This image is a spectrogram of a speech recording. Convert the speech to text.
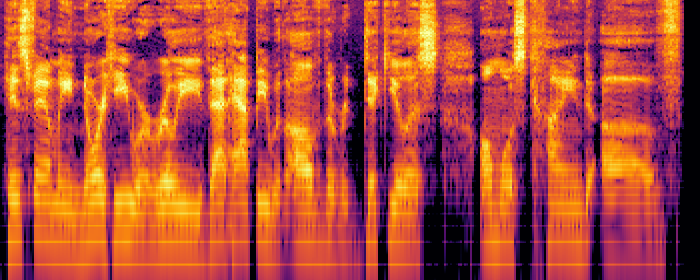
his family, nor he were really that happy with all of the ridiculous, almost kind of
